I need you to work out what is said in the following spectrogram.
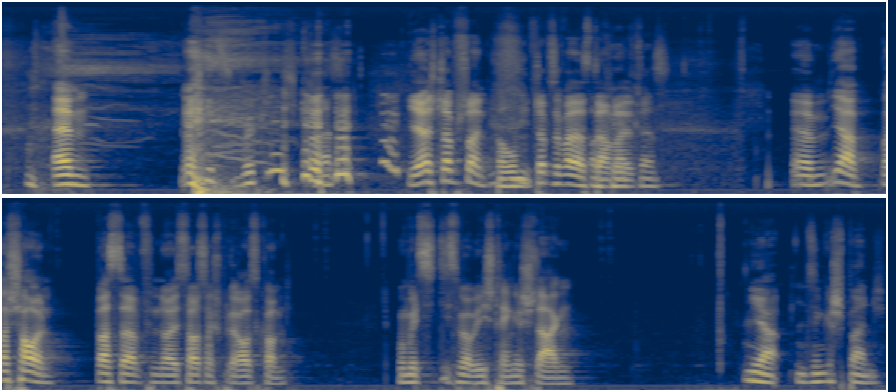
ähm, Jetzt wirklich? Krass. ja, ich glaube schon. Warum? Ich glaube, so war das Okay, damals. krass. Ähm, ja, mal schauen, was da für ein neues South Park-Spiel rauskommt. Womit sie diesmal über die Stränge schlagen. Ja, wir sind gespannt.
